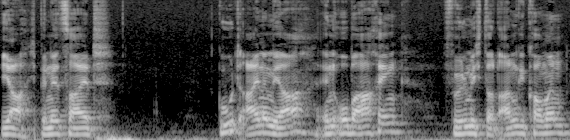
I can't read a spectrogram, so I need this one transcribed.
Ja, ich bin jetzt seit gut einem Jahr in Oberhaching, fühle mich dort angekommen.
